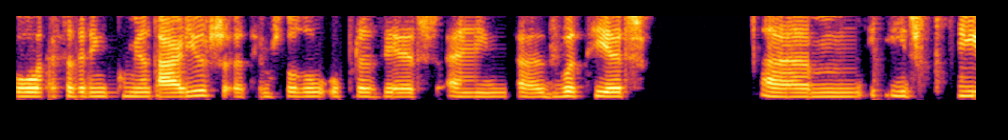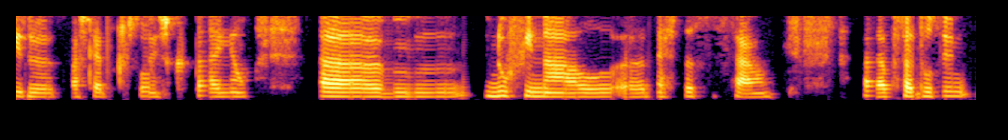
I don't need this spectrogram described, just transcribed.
ou até fazerem comentários. temos todo o prazer em debater um, e discutir quaisquer questões que tenham um, no final uh, desta sessão. Uh, portanto, usem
